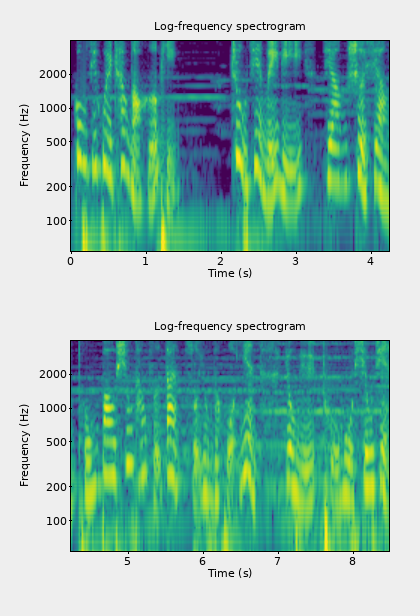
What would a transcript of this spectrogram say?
共济会倡导和平，铸剑为犁，将射向同胞胸膛子弹所用的火焰用于土木修建。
